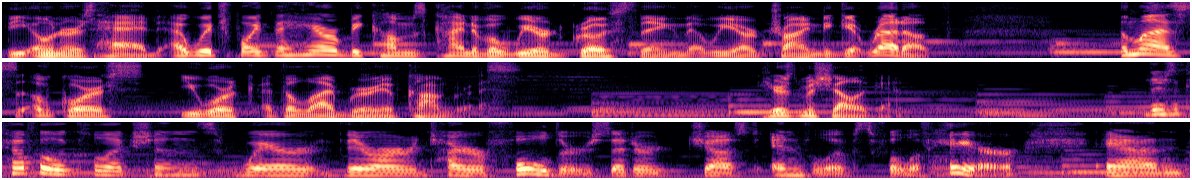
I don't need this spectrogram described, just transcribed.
the owner's head, at which point the hair becomes kind of a weird, gross thing that we are trying to get rid of. Unless, of course, you work at the Library of Congress. Here's Michelle again. There's a couple of collections where there are entire folders that are just envelopes full of hair. And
